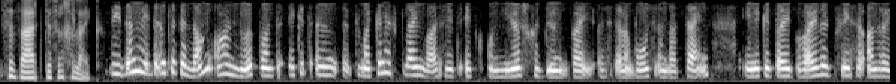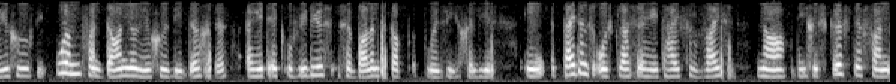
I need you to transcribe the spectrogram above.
se werk te vergelyk? Die ding het eintlik 'n lang aanloop want ek het in toe my kinders klein was, het ek honneurs gedoen by Stellenbosch in Latyn en ek het by Violet Professor Andre Hugo, die oom van Daniel Hugo die digter, het ek Ovidius se ballingskap poesie gelees en tydens ons klasse het hy verwys na die geskrifte van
